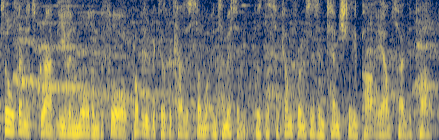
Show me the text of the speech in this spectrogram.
Tool tended to grab even more than before, probably because the cut is somewhat intermittent, as the circumference is intentionally partly outside the part.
